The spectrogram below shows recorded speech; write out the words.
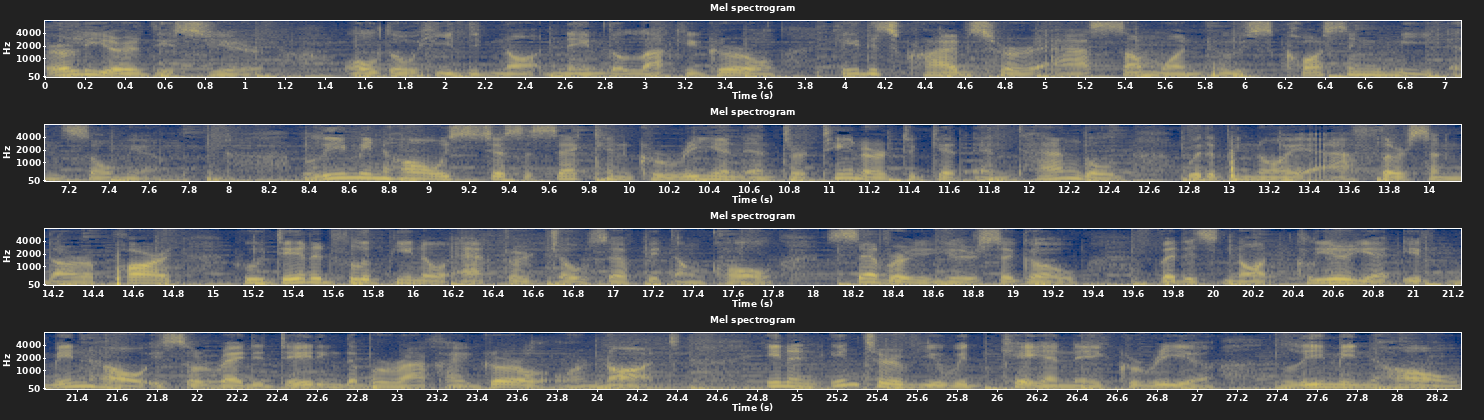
earlier this year. Although he did not name the lucky girl, he describes her as someone who is causing me insomnia. Lee Min-ho is just a second Korean entertainer to get entangled with a Pinoy actor Sandara Park, who dated Filipino actor Joseph Bitangkol several years ago. But it's not clear yet if Min-ho is already dating the Boracay girl or not. In an interview with KNA Korea, Lee Min-ho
